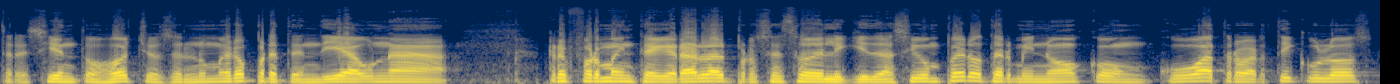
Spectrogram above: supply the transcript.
308 es el número, pretendía una reforma integral al proceso de liquidación, pero terminó con cuatro artículos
